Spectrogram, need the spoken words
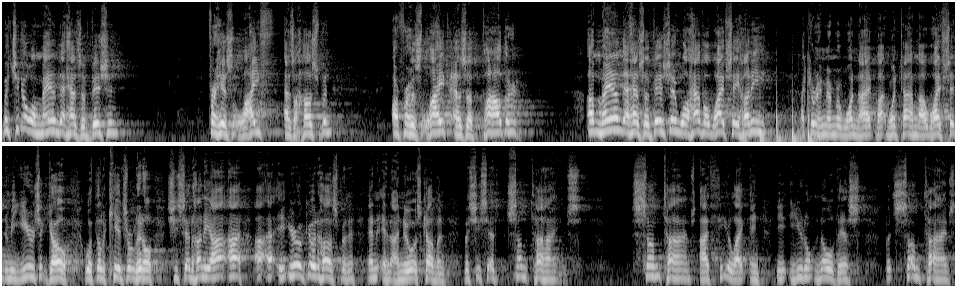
But you know, a man that has a vision for his life as a husband or for his life as a father, a man that has a vision will have a wife say, honey, I can remember one night, my, one time, my wife said to me years ago, with the kids were little, she said, honey, I, I, I, you're a good husband. And, and I knew it was coming. But she said, sometimes, sometimes I feel like, and you, don't know this, but sometimes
